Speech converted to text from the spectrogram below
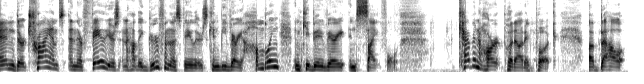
and their triumphs and their failures and how they grew from those failures can be very humbling and can be very insightful. Kevin Hart put out a book about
